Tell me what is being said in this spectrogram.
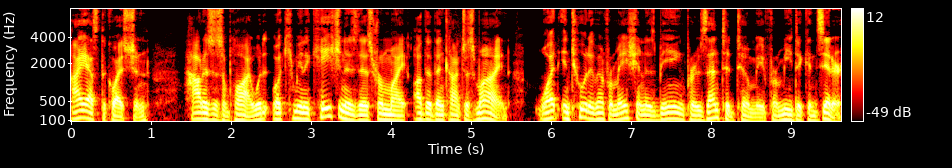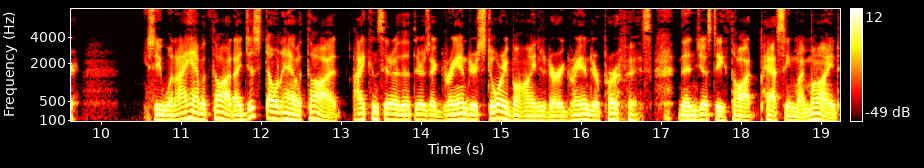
I ask the question how does this apply? What, what communication is this from my other than conscious mind? What intuitive information is being presented to me for me to consider? You see, when I have a thought, I just don't have a thought. I consider that there's a grander story behind it or a grander purpose than just a thought passing my mind.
